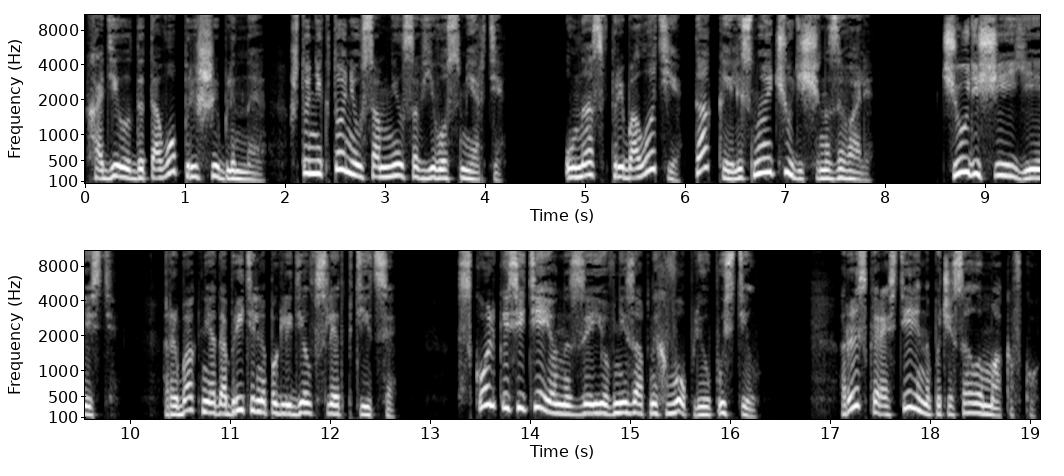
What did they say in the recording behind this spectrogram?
ходила до того пришибленная что никто не усомнился в его смерти. У нас в приболотье так и лесное чудище называли. Чудище и есть. Рыбак неодобрительно поглядел вслед птице сколько сетей он из за ее внезапных воплей упустил. Рыска растерянно почесала маковку.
